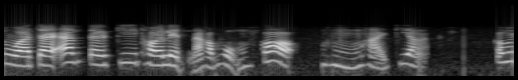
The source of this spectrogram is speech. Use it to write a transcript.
ตัวใจแอนเตอร์กี้ทอยเลตนะครับผมก็หือหายเกลี้ยงอะก็ไม่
